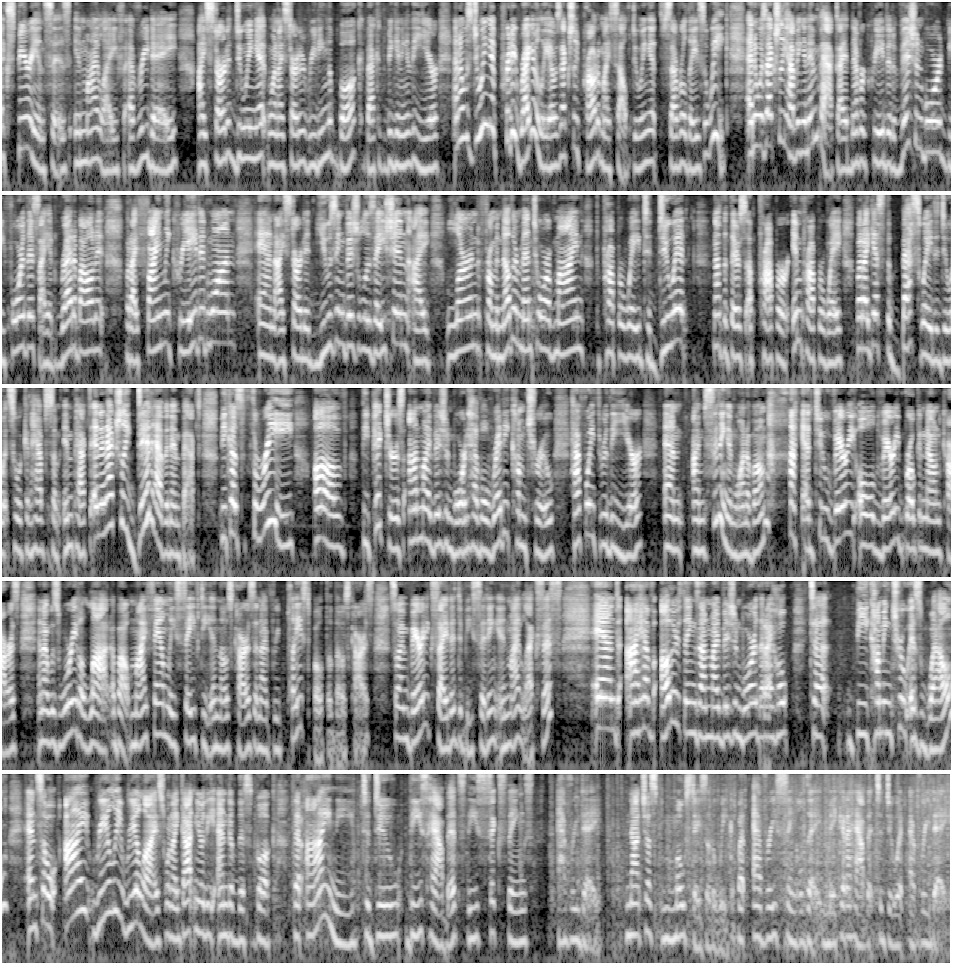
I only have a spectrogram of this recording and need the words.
experiences in my life every day. I started doing it when I started reading the book back at the beginning of the year, and I was doing it pretty regularly. I was actually proud of myself doing it several days a week, and it was actually having an impact. I had never created a vision board before this. I had read about it, but I finally created one, and I started using visualization. I learned from another mentor of mine the proper way to do it. Not that there's a proper or improper way, but I guess the best way to do it so it can have some impact. And it actually did have an impact because three of the pictures on my vision board have already come true halfway through the year and I'm sitting in one of them. I had two very old, very broken down cars and I was worried a lot about my family's safety in those cars and I've replaced both of those cars. So I'm very excited to be sitting in my Lexus and I have other things on my vision board that I hope to be coming true as well. And so I really realized when I got near the end of this book that I need to do these habits, these six things every day. Not just most days of the week, but every single day. Make it a habit to do it every day.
